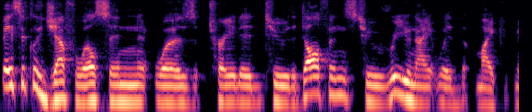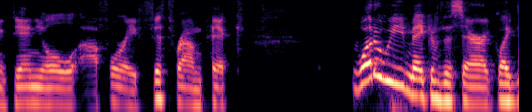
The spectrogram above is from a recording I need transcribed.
basically Jeff Wilson was traded to the Dolphins to reunite with Mike McDaniel uh, for a fifth round pick. What do we make of this, Eric? Like,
